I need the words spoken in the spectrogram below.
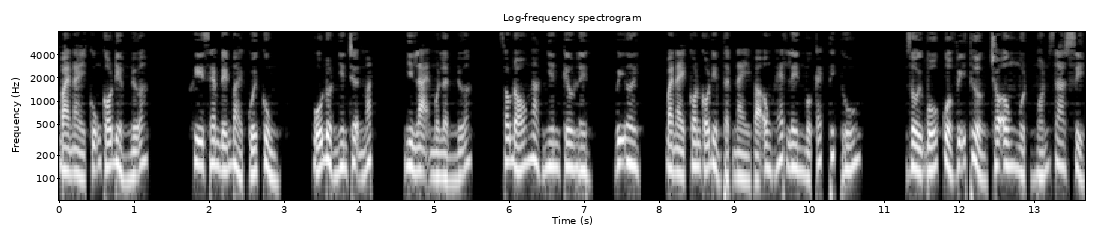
bài này cũng có điểm nữa. Khi xem đến bài cuối cùng, bố đột nhiên trợn mắt, nhìn lại một lần nữa, sau đó ngạc nhiên kêu lên, Vĩ ơi, bài này con có điểm thật này và ông hét lên một cách thích thú. Rồi bố của Vĩ thưởng cho ông một món gia sỉ,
